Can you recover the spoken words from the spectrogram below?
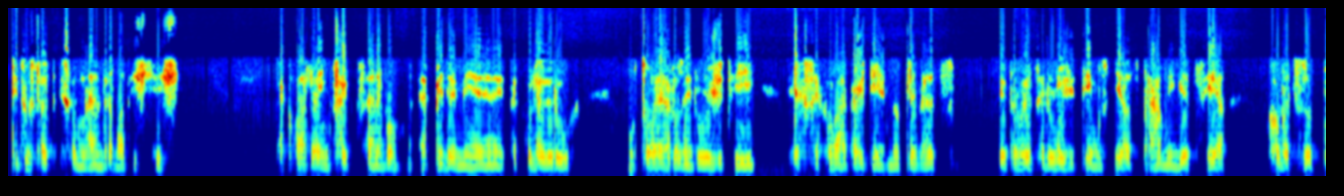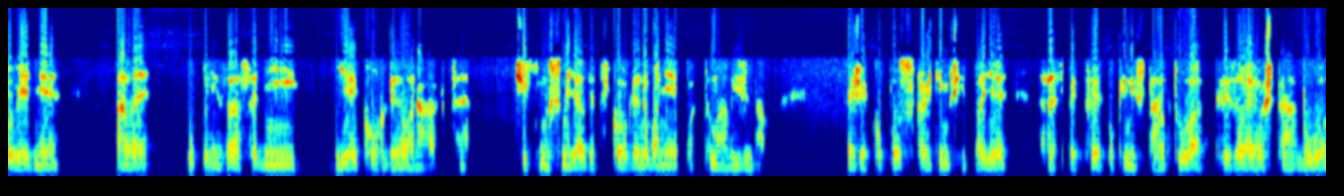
ty důsledky jsou mnohem dramatičtější. Taková infekce nebo epidemie takový druh, u toho je hrozně důležitý, jak se chová každý jednotlivec. Je to velice důležité, musí dělat správné věci a chovat se zodpovědně, ale úplně zásadní je koordinovaná akce. Všichni musíme dělat věci koordinovaně, pak to má význam. Takže KOPOS v každém případě respektuje pokyny státu a krizového štábu a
